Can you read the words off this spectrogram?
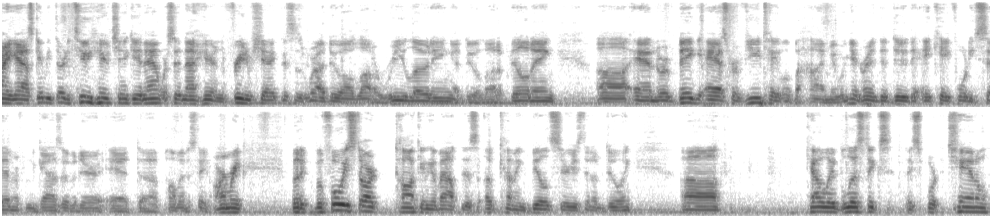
right, guys, KB32 here. Check it out. We're sitting out here in the Freedom Shack. This is where I do a lot of reloading. I do a lot of building. Uh, and our big ass review table behind me. We're getting ready to do the AK-47 from the guys over there at uh, Palmetto State Armory. But before we start talking about this upcoming build series that I'm doing, uh, Callaway Ballistics, they support the channel.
